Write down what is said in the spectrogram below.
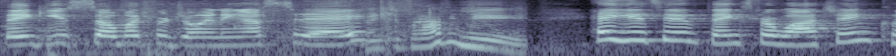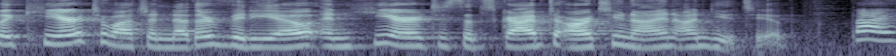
Thank you so much for joining us today. Thank you for having me. Hey YouTube, thanks for watching. Click here to watch another video and here to subscribe to R29 on YouTube. Bye.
